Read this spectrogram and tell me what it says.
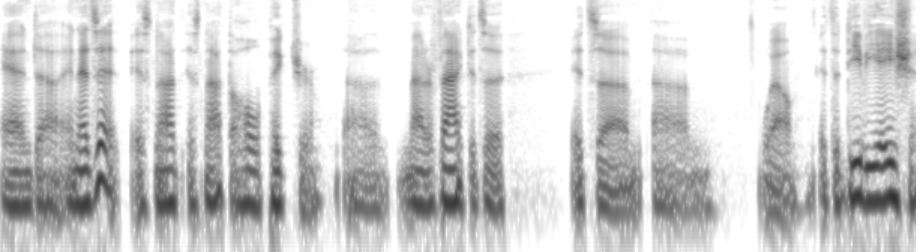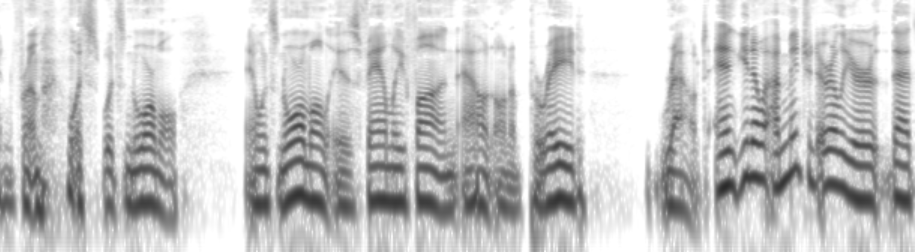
and uh, and that's it. It's not it's not the whole picture. Uh, matter of fact, it's a it's a um, well, it's a deviation from what's what's normal, and what's normal is family fun out on a parade route. And you know, I mentioned earlier that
